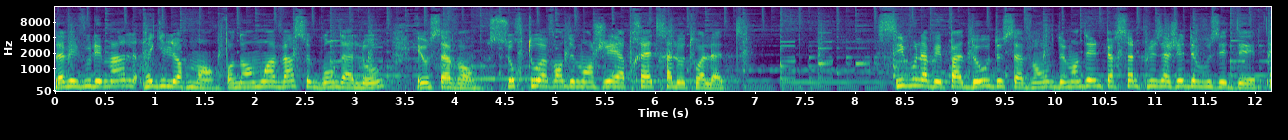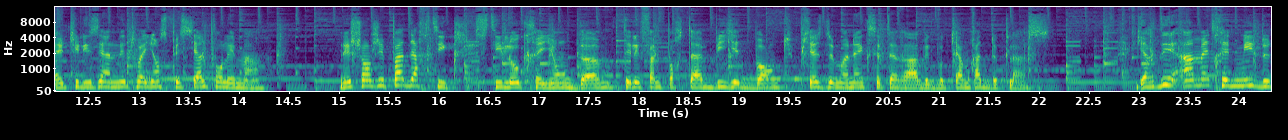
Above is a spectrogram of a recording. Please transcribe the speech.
Lavez-vous les mains régulièrement, pendant au moins 20 secondes à l'eau et au savon, surtout avant de manger et après être allé aux toilettes. Si vous n'avez pas d'eau ou de savon, demandez à une personne plus âgée de vous aider à utiliser un nettoyant spécial pour les mains. N'échangez pas d'articles, stylo, crayon, gomme, téléphone portable, billets de banque, pièces de monnaie, etc. avec vos camarades de classe. Gardez un mètre et demi de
